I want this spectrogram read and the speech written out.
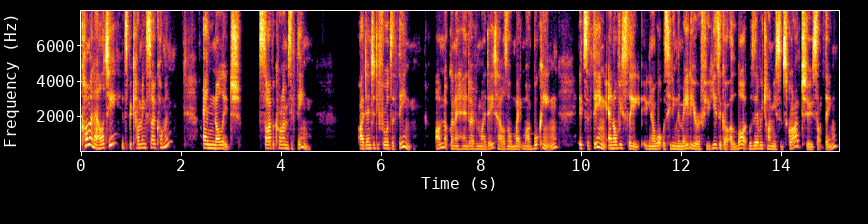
Commonality, it's becoming so common, and knowledge. Cybercrime's a thing. Identity fraud's a thing. I'm not going to hand over my details or make my booking. It's a thing. And obviously, you know, what was hitting the media a few years ago a lot was every time you subscribe to something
